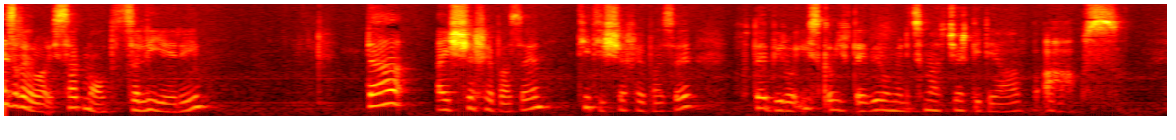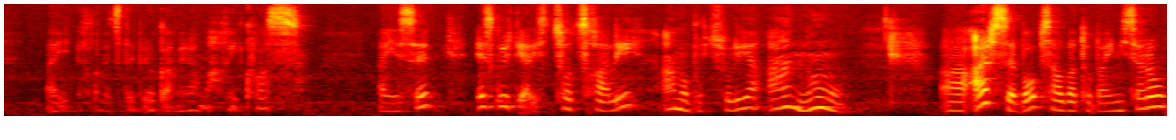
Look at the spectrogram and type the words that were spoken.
ეს ღერო არის საკმაოდ ძლიერი და აი შეხებაზე, თითის შეხებაზე ხვდები, რომ ის კვირტები, რომელიც მას ჯერ კიდე აქვს. აი, ახლა ვეცდები, რომ კამერა მაღიქვას. აი ესე. ეს კვირტი არის ცოცხალი, ამობურცულია, ანუ არსებობს ალბათობა იმისა, რომ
